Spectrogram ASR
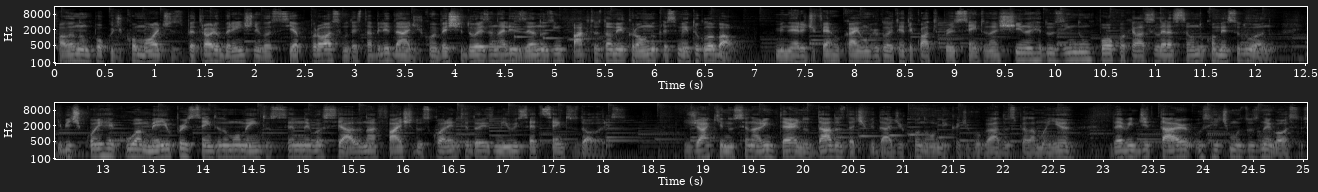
Falando um pouco de commodities, o petróleo Brent negocia próximo da estabilidade, com investidores analisando os impactos da Omicron no crescimento global. O minério de ferro cai 1,84% na China, reduzindo um pouco aquela aceleração do começo do ano, e Bitcoin recua 0,5% no momento, sendo negociado na faixa dos 42.700 dólares já que no cenário interno, dados da atividade econômica divulgados pela manhã devem ditar os ritmos dos negócios,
